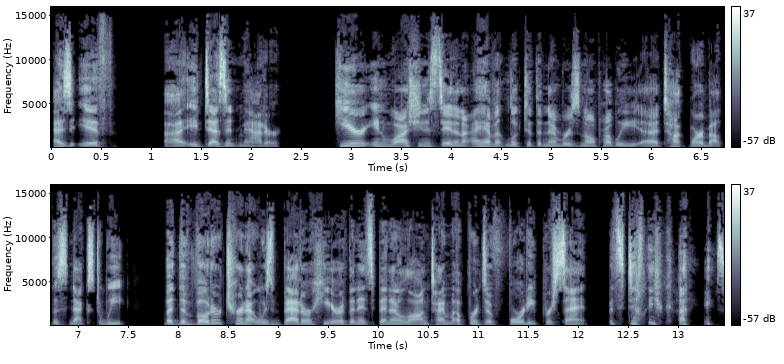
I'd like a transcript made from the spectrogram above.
as if uh, it doesn't matter. Here in Washington state, and I haven't looked at the numbers and I'll probably uh, talk more about this next week, but the voter turnout was better here than it's been in a long time, upwards of 40%. But still, you guys,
